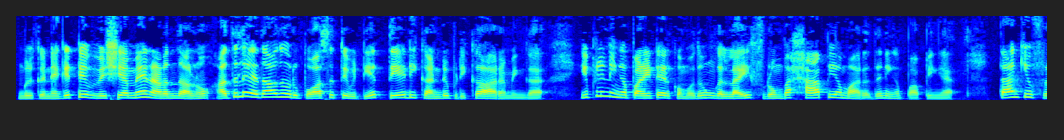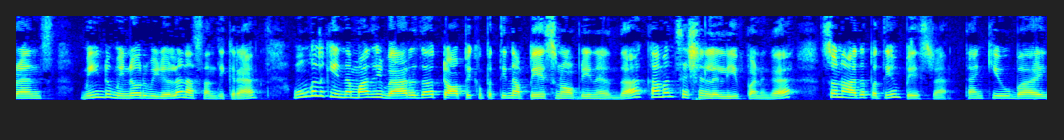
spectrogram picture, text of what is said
உங்களுக்கு நெகட்டிவ் விஷயமே நடந்தாலும் அதில் ஏதாவது ஒரு பாசிட்டிவிட்டியை தேடி கண்டுபிடிக்க ஆரம்பிங்க. இப்படி நீங்கள் பண்ணிகிட்டே இருக்கும்போது உங்கள் லைஃப் ரொம்ப ஹாப்பியாக மாறுறது நீங்கள் பார்ப்பீங்க தேங்க்யூ ஃப்ரெண்ட்ஸ் மீண்டும் இன்னொரு வீடியோவில் நான் சந்திக்கிறேன். உங்களுக்கு இந்த மாதிரி வேறு ஏதாவது டாப்பிக்கை பற்றி நான் பேசணும் அப்படின்னு இருந்தால் கமெண்ட் செஷனில் லீவ் பண்ணுங்கள் ஸோ நான் அதை பற்றியும் பேசுகிறேன் தேங்க்யூ பாய்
